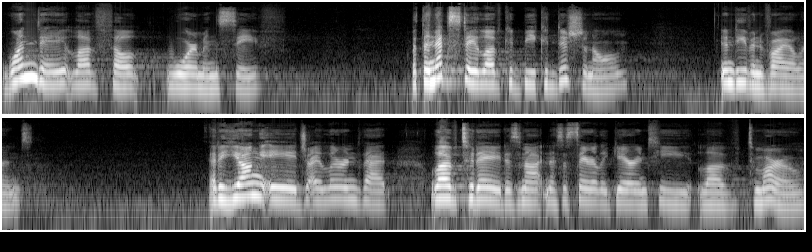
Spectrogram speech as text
one day love felt warm and safe. But the next day, love could be conditional and even violent. At a young age, I learned that love today does not necessarily guarantee love tomorrow.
